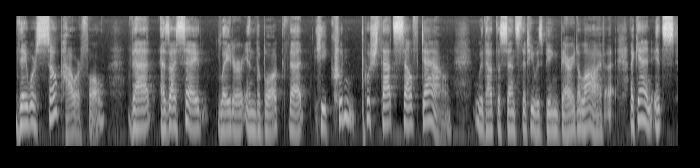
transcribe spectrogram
they were so powerful that, as I say later in the book, that he couldn't push that self down without the sense that he was being buried alive. Uh, again, it's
